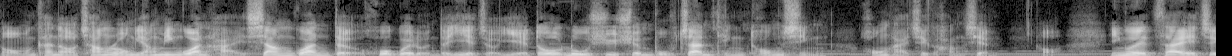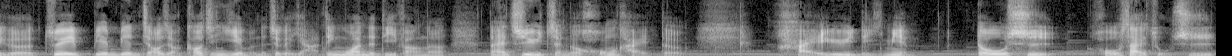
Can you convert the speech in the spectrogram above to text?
我们看到长荣、阳明、万海相关的货柜轮的业者也都陆续宣布暂停通行红海这个航线。好，因为在这个最边边角角靠近也门的这个亚丁湾的地方呢，乃至于整个红海的海域里面都是侯赛组织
